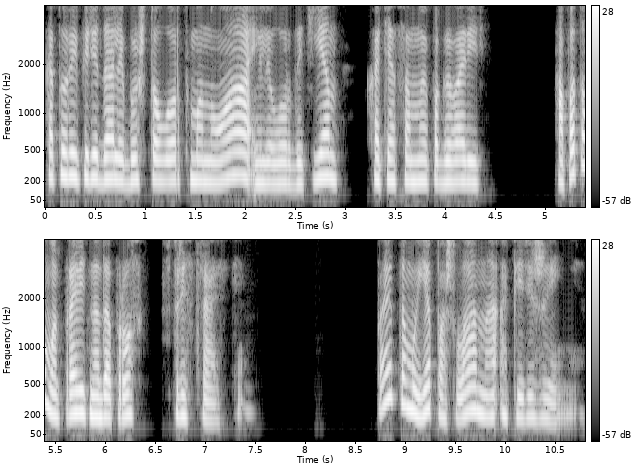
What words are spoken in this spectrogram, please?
которые передали бы, что лорд Мануа или лорд Этьен хотят со мной поговорить, а потом отправить на допрос с пристрастием. Поэтому я пошла на опережение.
